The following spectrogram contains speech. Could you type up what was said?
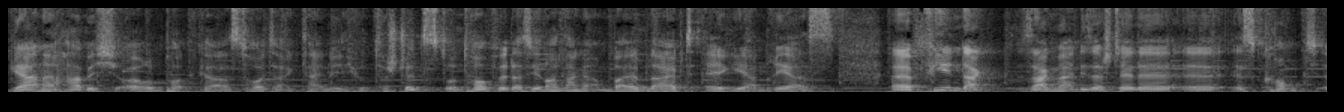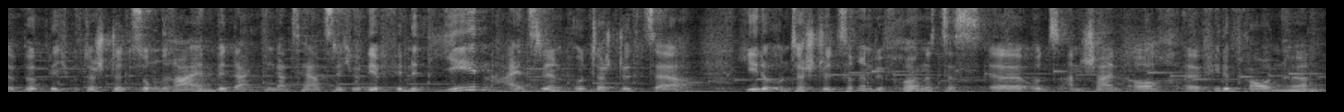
Gerne habe ich euren Podcast heute ein klein wenig unterstützt und hoffe, dass ihr noch lange am Ball bleibt. LG Andreas. Äh, vielen Dank, sagen wir an dieser Stelle. Äh, es kommt wirklich Unterstützung rein. Wir danken ganz herzlich und ihr findet jeden einzelnen Unterstützer, jede Unterstützerin. Wir freuen uns, dass äh, uns anscheinend auch äh, viele Frauen hören.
